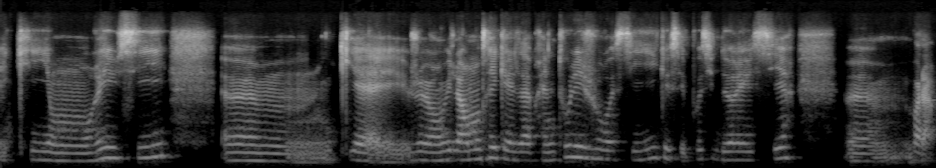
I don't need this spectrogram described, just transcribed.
et qui ont réussi. Euh, qui j'ai envie de leur montrer qu'elles apprennent tous les jours aussi, que c'est possible de réussir. Euh, voilà.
